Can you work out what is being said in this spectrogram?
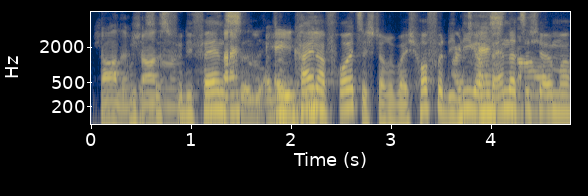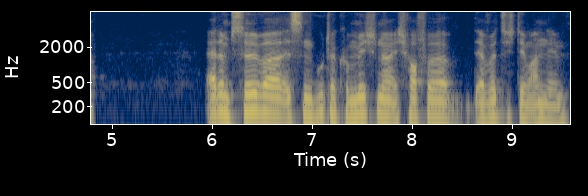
Schade, und schade. Das ist für die Fans, also keiner freut sich darüber. Ich hoffe, die Liga verändert sich ja immer. Adam Silver ist ein guter Commissioner. Ich hoffe, er wird sich dem annehmen.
